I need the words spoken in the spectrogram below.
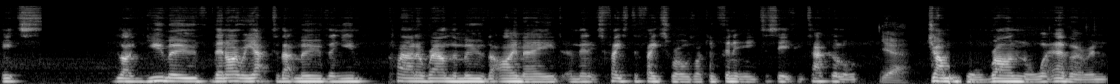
It's like you move, then I react to that move, then you plan around the move that I made, and then it's face to face rolls like Infinity to see if you tackle or Yeah. jump or run or whatever. And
